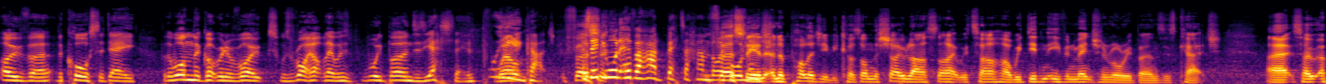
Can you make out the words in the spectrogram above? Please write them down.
over the course a day, but the one that got rid of Woakes was right up there with Rory Burns' yesterday. It was a brilliant Well, catch. Has anyone ever had better hand-eye Firstly, an, an apology because on the show last night with Taha, we didn't even mention Rory Burns' catch. Uh, so uh,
